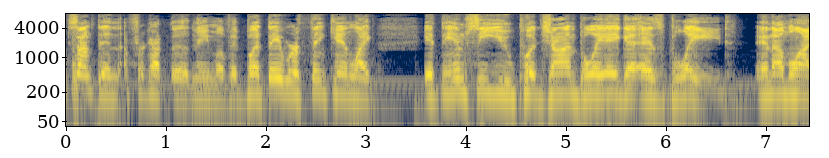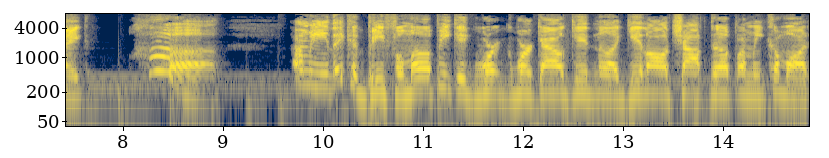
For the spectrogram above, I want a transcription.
something, I forgot the name of it, but they were thinking like if the MCU put John Boyega as Blade. And I'm like, huh. I mean, they could beef him up. He could work work out, get uh, get all chopped up. I mean, come on.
